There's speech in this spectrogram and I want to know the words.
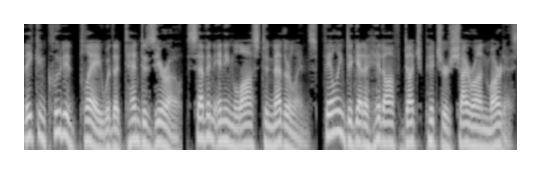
They concluded play with a 10–0, seven-inning loss to Netherlands, failing to get a hit off Dutch pitcher Shairon Martis.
